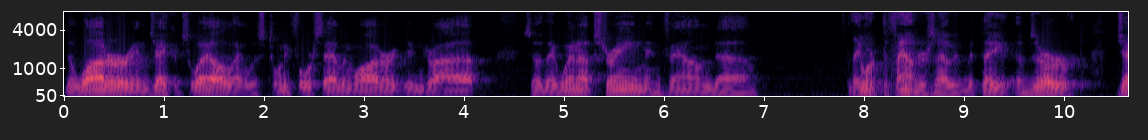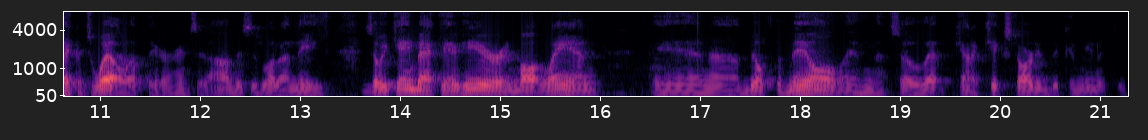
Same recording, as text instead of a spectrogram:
the water in Jacob's Well that was 24/7 water; it didn't dry up. So they went upstream and found. Um, they weren't the founders of it, but they observed Jacob's Well up there and said, "Ah, this is what I need." So he came back here and bought land and uh, built the mill, and so that kind of kick-started the community.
